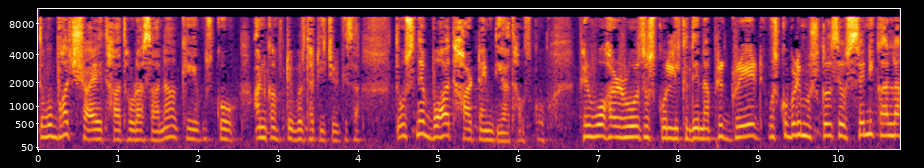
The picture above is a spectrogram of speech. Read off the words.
تو وہ بہت شائع تھا تھوڑا سا نا کہ اس کو انکمفرٹیبل تھا ٹیچر کے ساتھ۔ تو اس نے بہت ہارڈ ٹائم دیا تھا اس کو۔ پھر وہ ہر روز اس کو لکھ دینا۔ پھر گریڈ اس کو بڑی مشکل سے اس سے نکالا۔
